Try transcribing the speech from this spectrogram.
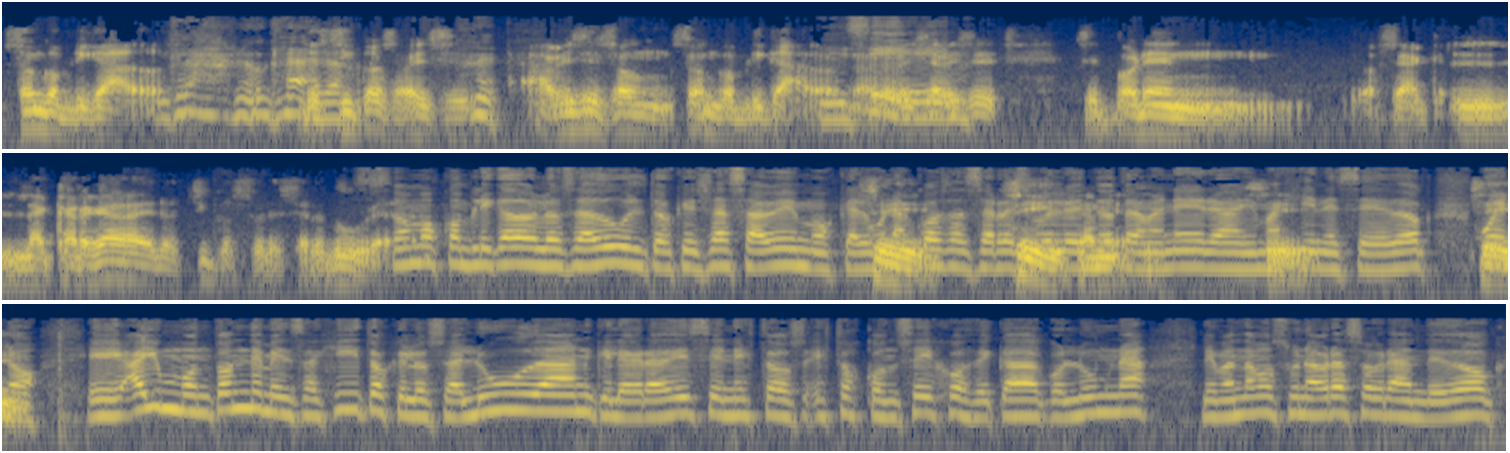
son complicados. Claro, claro. Los chicos a veces, a veces son, son complicados. a veces se ponen o sea, la cargada de los chicos suele ser dura. Somos complicados los adultos, que ya sabemos que algunas cosas se resuelven de otra manera, imagínese, Doc. Bueno, eh, hay un montón de mensajitos que lo saludan, que le agradecen estos, estos consejos de cada columna. Le mandamos un abrazo grande, Doc.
